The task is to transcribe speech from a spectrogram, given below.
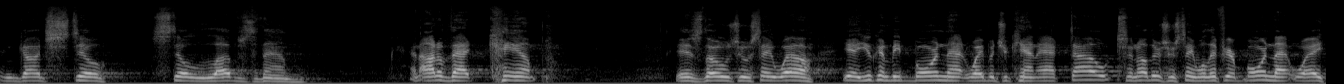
and God still still loves them. And out of that camp is those who say, well, yeah, you can be born that way, but you can't act out. And others who say, well, if you're born that way,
